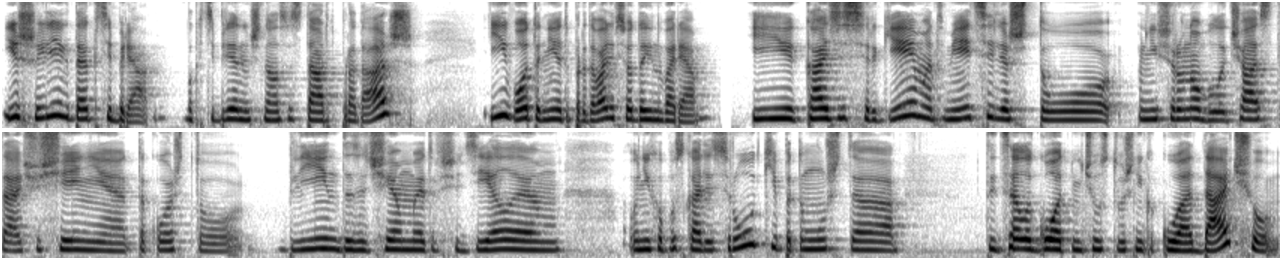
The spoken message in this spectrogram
и шили их до октября. В октябре начинался старт продаж, и вот они это продавали все до января. И Катя с Сергеем отметили, что у них все равно было часто ощущение такое, что блин, да зачем мы это все делаем? У них опускались руки, потому что ты целый год не чувствуешь никакую отдачу,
